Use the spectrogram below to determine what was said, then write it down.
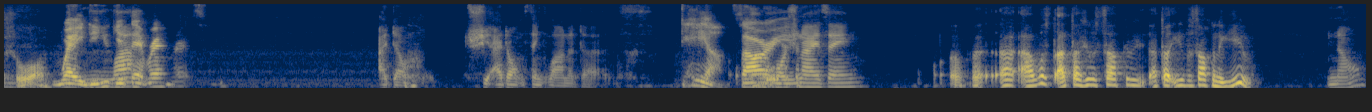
Sure, wait, do you Wow. get that reference? I don't. She. I don't think Lana does. Damn, sorry. Proportionizing. Uh, But I, I was I thought he was talking I thought he was talking to you. No.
